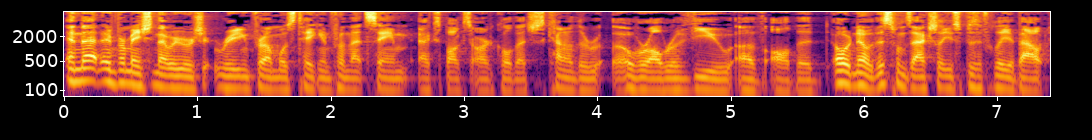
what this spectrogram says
And that information that we were reading from was taken from that same Xbox article. That's just kind of the overall review of all the. Oh, no, this one's actually specifically about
